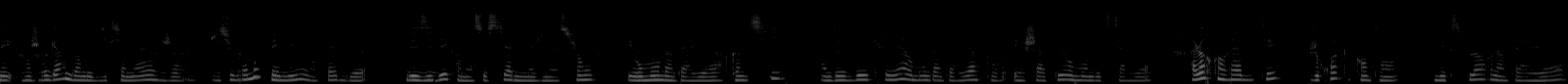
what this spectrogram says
Mais quand je regarde dans le dictionnaire, je, suis vraiment peinée en fait de, des idées qu'on associe à l'imagination et au monde intérieur, comme si on devait créer un monde intérieur pour échapper au monde extérieur. Alors qu'en réalité, je crois que quand on explore l'intérieur,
